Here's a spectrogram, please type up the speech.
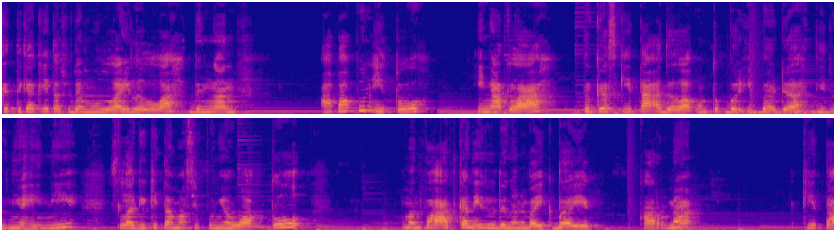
ketika kita sudah mulai lelah dengan apa pun itu, ingatlah tugas kita adalah untuk beribadah di dunia ini. Selagi kita masih punya waktu, manfaatkan itu dengan baik-baik, karena kita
